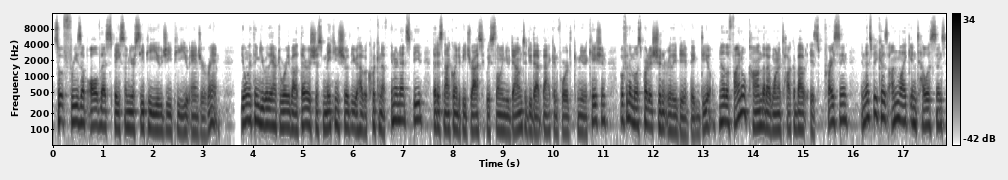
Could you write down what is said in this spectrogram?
so it frees up all of that space on your CPU, GPU, and your RAM. The only thing you really have to worry about there is just making sure that you have a quick enough internet speed that it's not going to be drastically slowing you down to do that back and forth communication, but for the most part, it shouldn't really be a big deal. Now, the final con that I want to talk about is pricing, and that's because unlike IntelliSense,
